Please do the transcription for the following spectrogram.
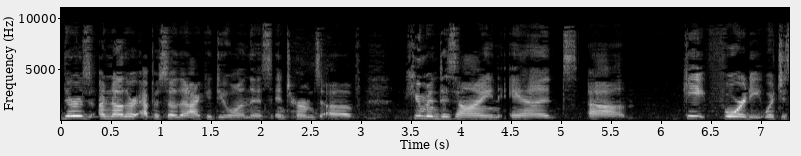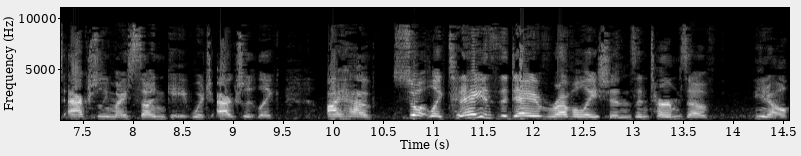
there's another episode that I could do on this in terms of human design and um, gate 40, which is actually my sun gate, which actually, like, I have so, like, today is the day of revelations in terms of, you know,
